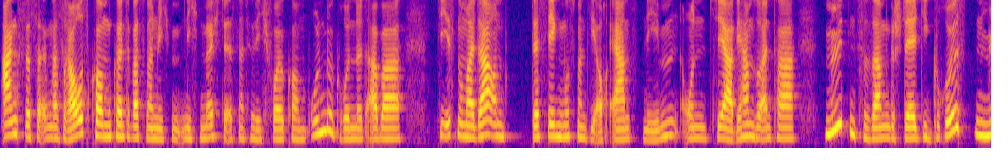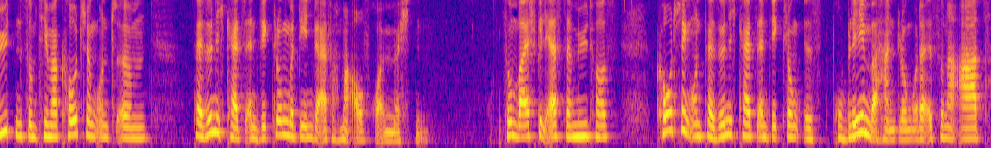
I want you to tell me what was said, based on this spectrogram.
Angst, dass da irgendwas rauskommen könnte, was man nicht, nicht möchte, ist natürlich vollkommen unbegründet, aber die ist nun mal da und deswegen muss man sie auch ernst nehmen. Und ja, wir haben so ein paar Mythen zusammengestellt, die größten Mythen zum Thema Coaching und ähm, Persönlichkeitsentwicklung, mit denen wir einfach mal aufräumen möchten. Zum Beispiel erster Mythos, Coaching und Persönlichkeitsentwicklung ist Problembehandlung oder ist so eine Art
